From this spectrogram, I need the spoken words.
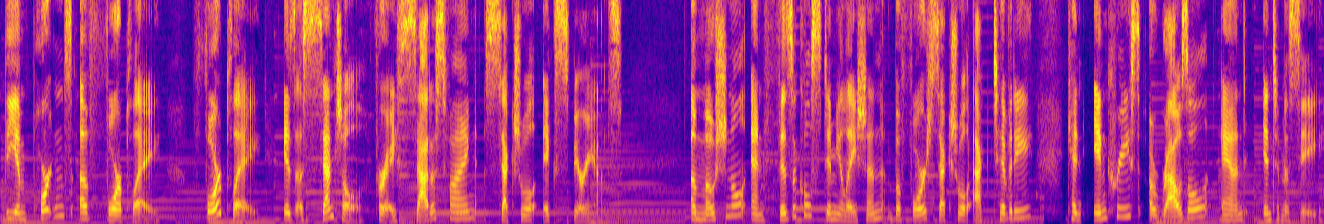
The importance of foreplay. Foreplay is essential for a satisfying sexual experience. Emotional and physical stimulation before sexual activity can increase arousal and intimacy.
